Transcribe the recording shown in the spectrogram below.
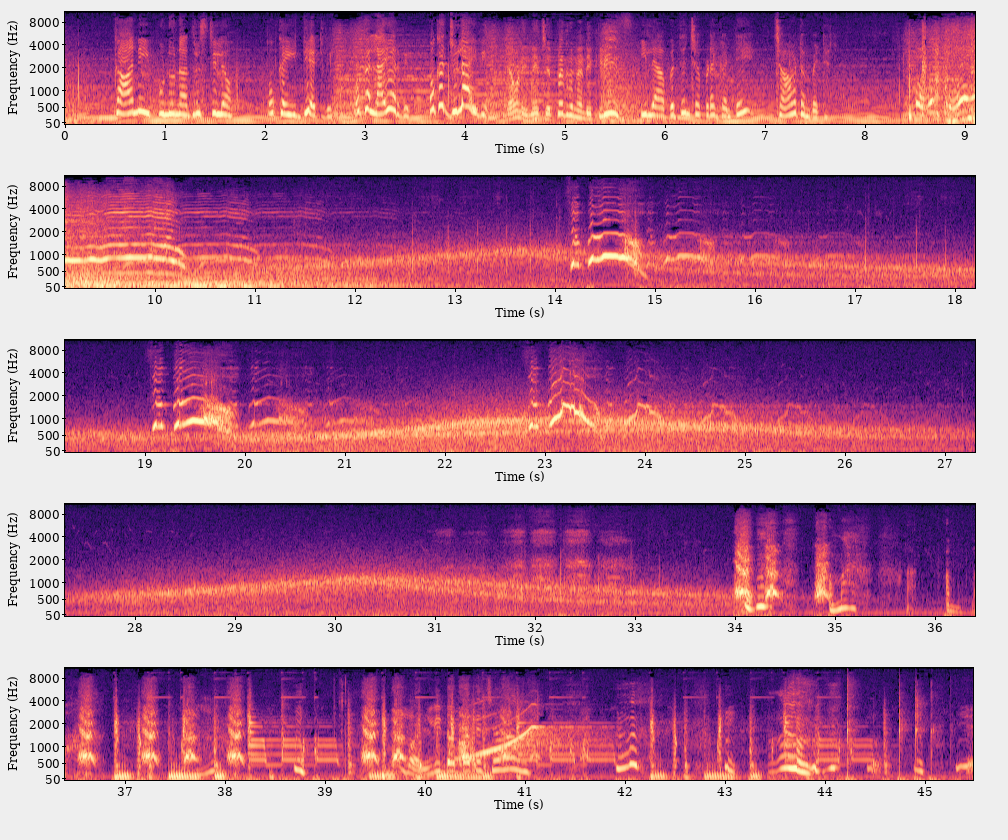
కానీ ఇప్పుడు నువ్వు నా దృష్టిలో ఒక ఇడియట్వి ఒక లయర్వి ఒక జులాయివి ఏమండి నేను చెప్పేది వినండి ప్లీజ్ ఇలా అబద్ధం చెప్పడం కంటే చావటం బెటర్ అమ్మా అబ్బా మళ్ళీ డబ్బా తెచ్చావా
